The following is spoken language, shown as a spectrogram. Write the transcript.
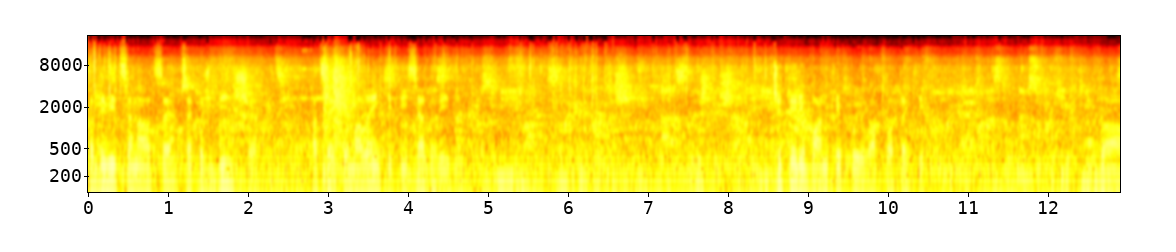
Подивіться на оце, це хоч більше, а це яке маленьке 50 гривень. Чотири банки пива отаких. Да.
